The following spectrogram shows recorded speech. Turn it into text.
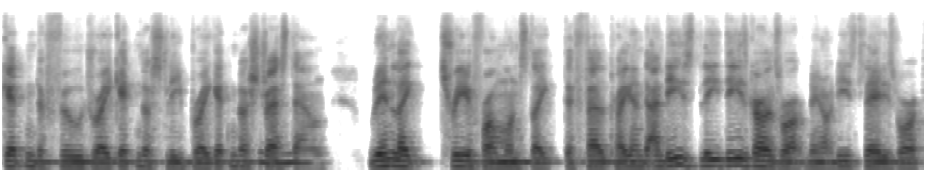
getting their food right, getting their sleep right, getting their stress mm-hmm. down within like three or four months, like they fell pregnant. And these these girls were, you know, these ladies were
